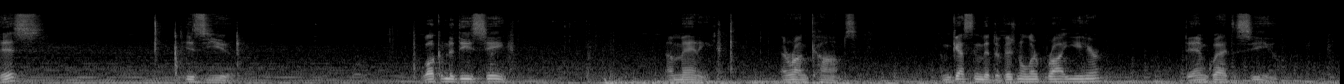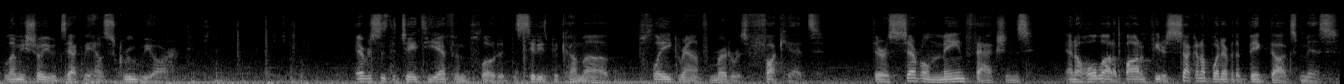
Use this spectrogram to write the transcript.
This is you. Welcome to DC. I'm Manny. I run comms. I'm guessing the division alert brought you here? Damn glad to see you. Let me show you exactly how screwed we are. Ever since the JTF imploded, the city's become a playground for murderous fuckheads. There are several main factions, and a whole lot of bottom feeders sucking up whatever the big dogs miss.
